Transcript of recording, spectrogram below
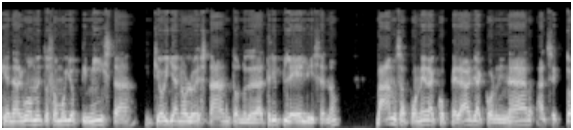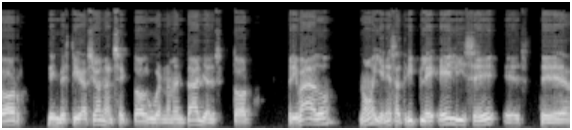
que en algún momento fue muy optimista y que hoy ya no lo es tanto, lo de la triple hélice, ¿no? Vamos a poner a cooperar y a coordinar al sector de investigación, al sector gubernamental y al sector privado, ¿no? Y en esa triple hélice, este,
